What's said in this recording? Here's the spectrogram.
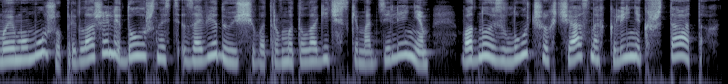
Моему мужу предложили должность заведующего травматологическим отделением в одной из лучших частных клиник в Штатах.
